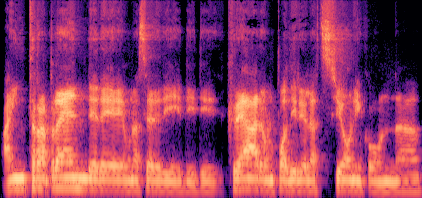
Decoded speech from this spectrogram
a, intraprendere una serie di, di, di, creare un po' di relazioni con,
